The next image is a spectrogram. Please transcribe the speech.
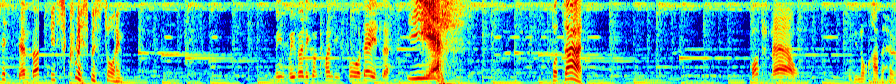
December? It's Christmas time! Means we've only got 24 days left. Yes! But Dad! What now? We do not have a home.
